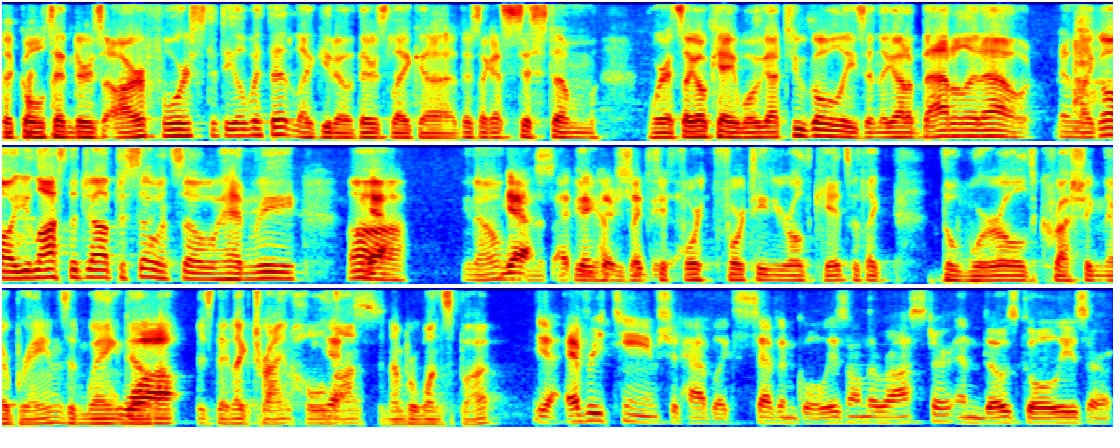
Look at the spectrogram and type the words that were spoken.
the goaltenders are forced to deal with it like you know there's like a there's like a system where it's like okay well we got two goalies and they got to battle it out and like oh you lost the job to so and so henry ah Yeah. you know Yes, I think have there these, should like be that. 14 year old kids with like the world crushing their brains and weighing down Wow. on as they like try and hold on to the number one spot Yeah, every team should have like seven goalies on the roster, and those goalies are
